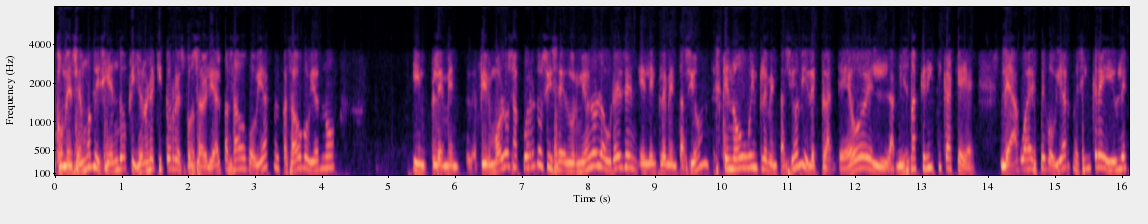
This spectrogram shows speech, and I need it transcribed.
Comencemos diciendo que yo no le quito responsabilidad al pasado gobierno. El pasado gobierno firmó los acuerdos y se durmió en los laureles en, la implementación. Es que no hubo implementación y le planteo la misma crítica que le hago a este gobierno. Es increíble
